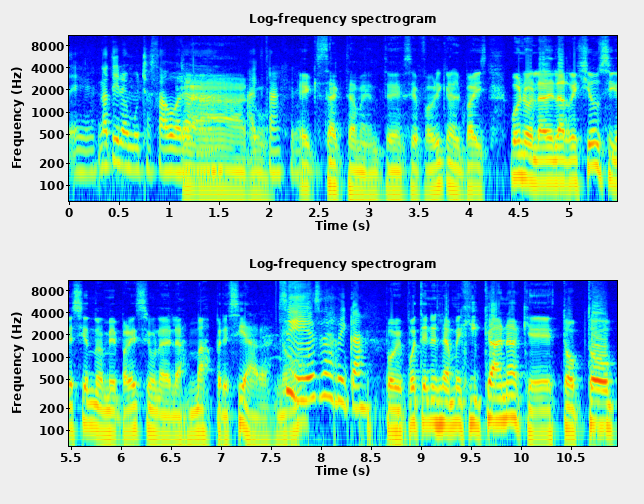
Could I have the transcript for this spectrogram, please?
eh, no tiene mucho sabor a- a, extranjero. exactamente, se fabrica en el país. Bueno, la de la región sigue siendo, me parece, una de las más preciadas, ¿no? Sí, esa es rica. Porque después tenés la mexicana que es top top,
